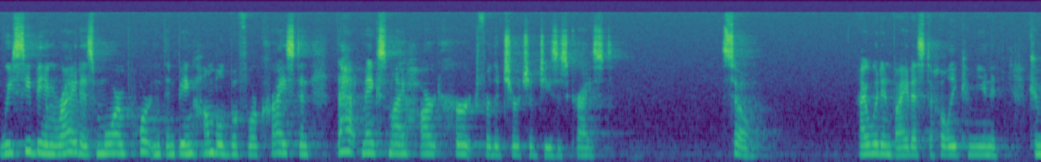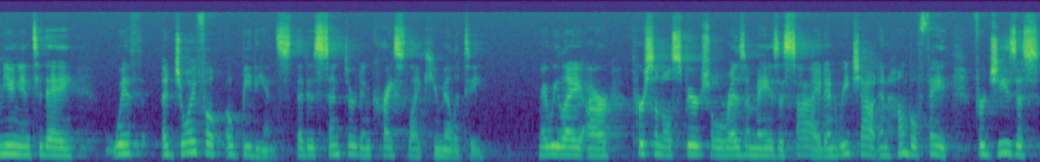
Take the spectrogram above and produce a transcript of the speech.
We see being right as more important than being humbled before Christ, and that makes my heart hurt for the Church of Jesus Christ. So, I would invite us to Holy Communion today with a joyful obedience that is centered in Christ like humility. May we lay our personal spiritual resumes aside and reach out in humble faith for Jesus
